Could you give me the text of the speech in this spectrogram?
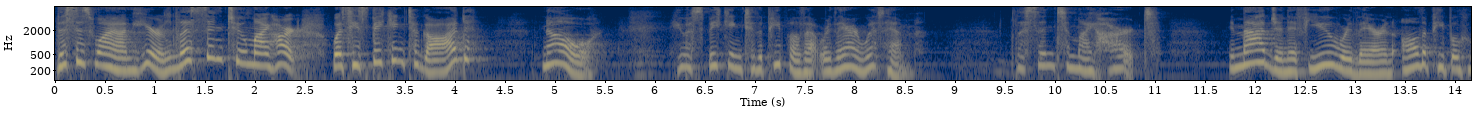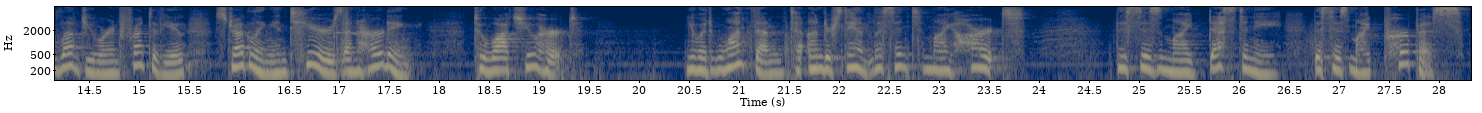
This is why I'm here. Listen to my heart. Was he speaking to God? No. He was speaking to the people that were there with him. Listen to my heart. Imagine if you were there and all the people who loved you were in front of you, struggling in tears and hurting to watch you hurt. You would want them to understand listen to my heart. This is my destiny. This is my purpose.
